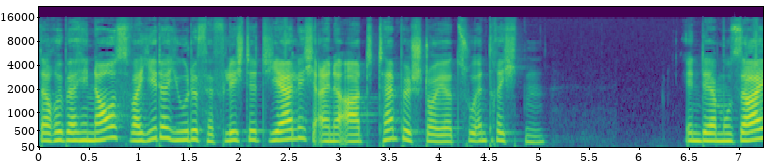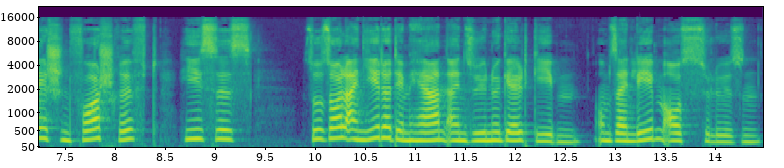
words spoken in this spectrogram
Darüber hinaus war jeder Jude verpflichtet, jährlich eine Art Tempelsteuer zu entrichten. In der mosaischen Vorschrift hieß es, so soll ein jeder dem Herrn ein Sühnegeld geben, um sein Leben auszulösen.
